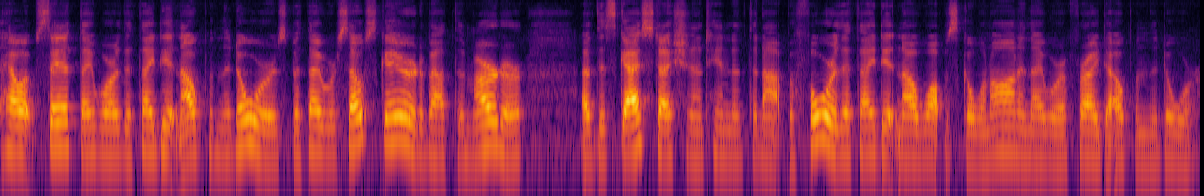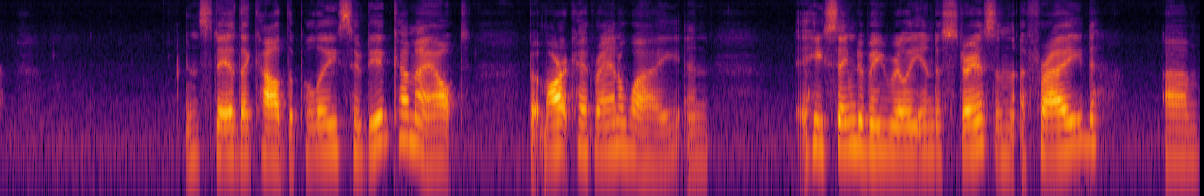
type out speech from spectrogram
how upset they were that they didn't open the doors, but they were so scared about the murder of this gas station attendant the night before that they didn't know what was going on and they were afraid to open the door. Instead, they called the police who did come out, but Mark had ran away and he seemed to be really in distress and afraid. Um,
